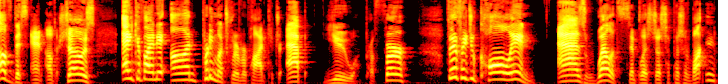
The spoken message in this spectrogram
of this and other shows. And you can find it on pretty much whatever podcatcher app you prefer. Feel free to call in as well. It's simplest just to push a button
